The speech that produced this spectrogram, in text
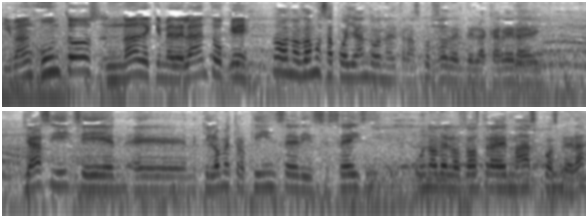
¿Y van juntos? ¿Nada de que me adelanto o qué? No, nos vamos apoyando en el transcurso de, la carrera. Ya si, si en, el kilómetro 15, 16, uno de los dos trae más, pues le da.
